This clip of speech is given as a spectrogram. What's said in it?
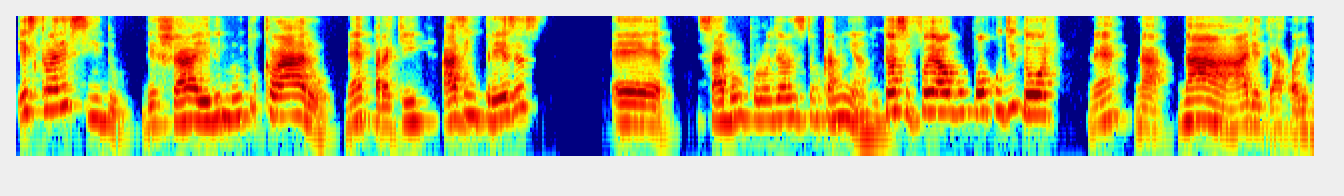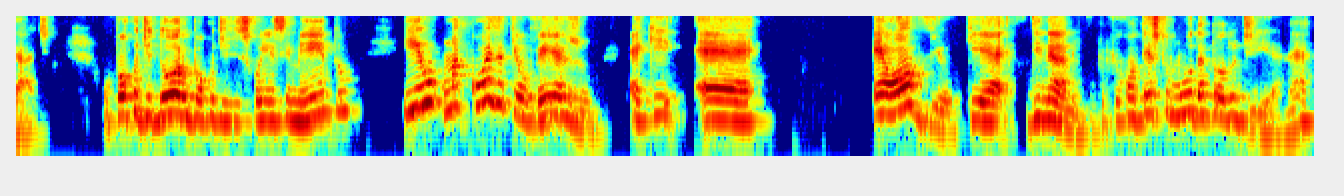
esclarecido, deixar ele muito claro, né, para que as empresas é, saibam por onde elas estão caminhando. Então, assim, foi algo um pouco de dor, né, na, na área da qualidade. Um pouco de dor, um pouco de desconhecimento. E eu, uma coisa que eu vejo é que é, é óbvio que é dinâmico, porque o contexto muda todo dia, né?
